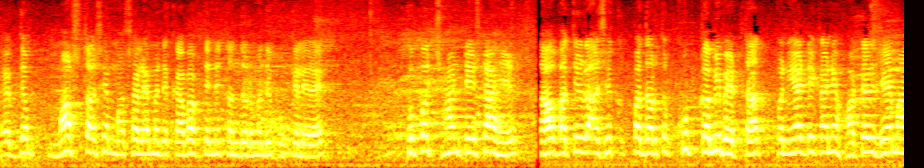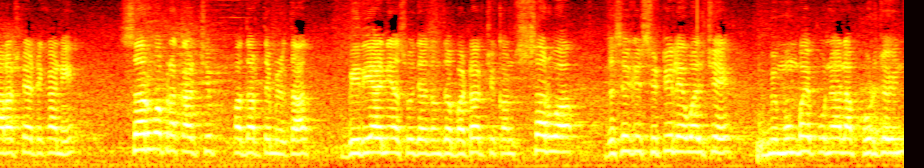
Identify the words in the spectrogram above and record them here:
एकदम मस्त असे मसाल्यामध्ये कबाब त्यांनी तंदूरमध्ये कुक केलेले आहेत. खूपच छान टेस्ट आहे. गाव पातळीला असे पदार्थ खूप कमी भेटतात पण या ठिकाणी हॉटेल जय महाराष्ट्र या ठिकाणी सर्व प्रकारचे पदार्थ मिळतात. बिर्याणी असू द्या तुमचं बटर चिकन सर्व. जसे की सिटी लेवलचे तुम्ही मुंबई पुण्याला फूड जॉईन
